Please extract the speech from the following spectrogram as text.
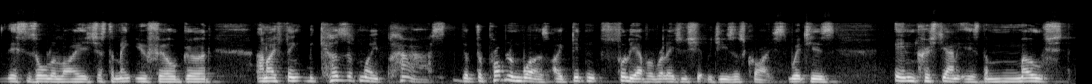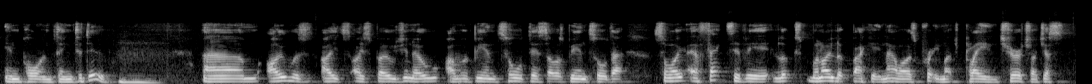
this is all a lie. It's just to make you feel good." And I think because of my past, the, the problem was I didn't fully have a relationship with Jesus Christ, which is in Christianity is the most important thing to do. Mm. Um, I was, I, I, suppose, you know, I was being told this, I was being told that. So I, effectively, it looks when I look back at it now, I was pretty much playing church. I just,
